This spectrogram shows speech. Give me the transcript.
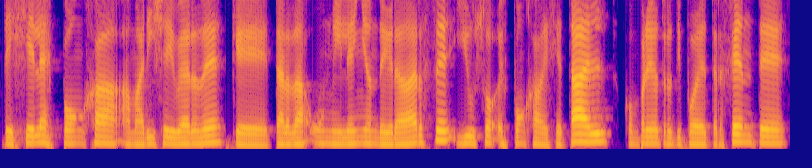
Dejé la esponja amarilla y verde que tarda un milenio en degradarse y uso esponja vegetal, compré otro tipo de detergente,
